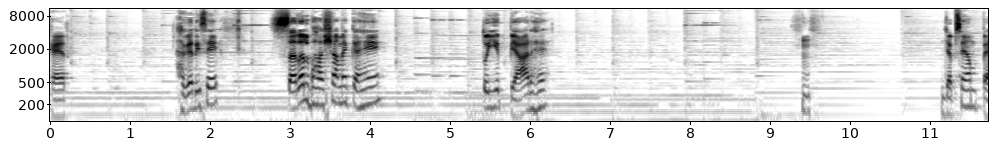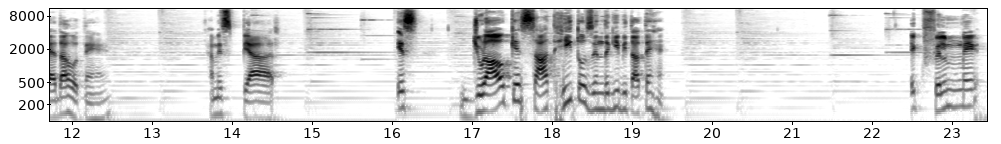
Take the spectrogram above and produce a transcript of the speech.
खैर, अगर इसे सरल भाषा में कहें तो ये प्यार है। जब से हम पैदा होते हैं, हम इस प्यार, इस जुड़ाव के साथ ही तो ज़िंदगी बिताते हैं। एक फ़िल्म में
